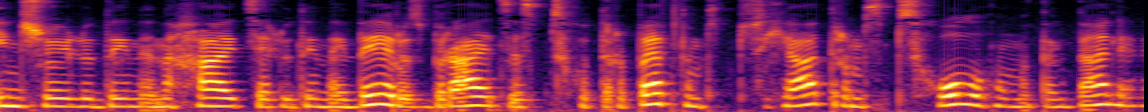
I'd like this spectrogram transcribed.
іншої людини. Нехай ця людина йде і розбирається з психотерапевтом, з психіатром, з психологом і так далі.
